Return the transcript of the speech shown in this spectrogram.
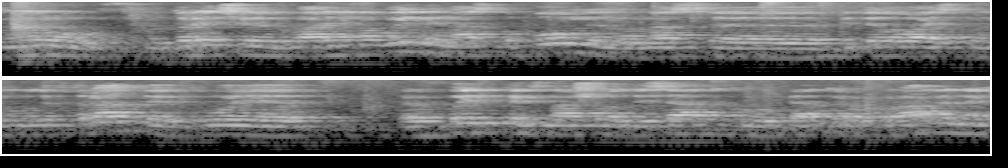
Ну, до речі, гарні новини. Нас поповнили. У нас е, під Іловайськом були втрати, двоє вбитих з нашого десятку, п'ятеро поранених.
